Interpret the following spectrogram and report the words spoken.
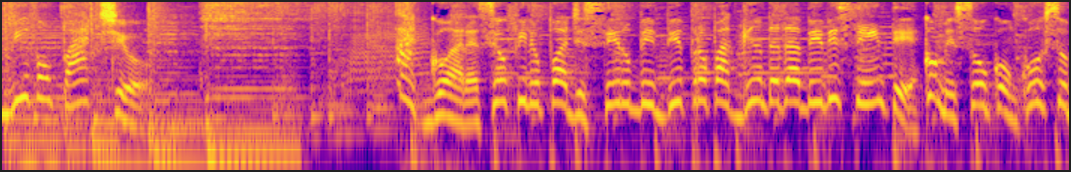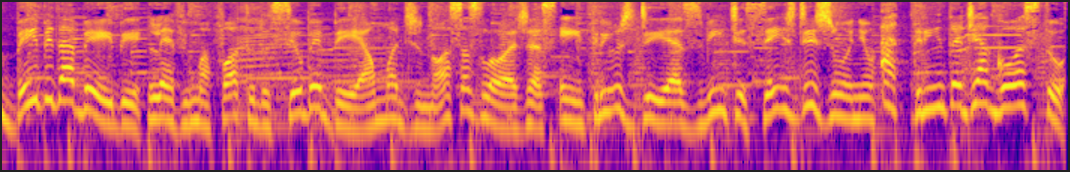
Viva o pátio! Agora seu filho pode ser o bebê propaganda da Baby Center. Começou o concurso Baby da Baby. Leve uma foto do seu bebê a uma de nossas lojas entre os dias 26 de junho a 30 de agosto.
